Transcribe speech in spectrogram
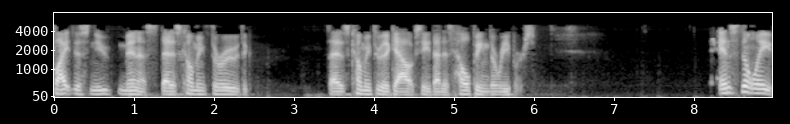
fight this new menace that is coming through the that is coming through the galaxy that is helping the Reapers. Instantly,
